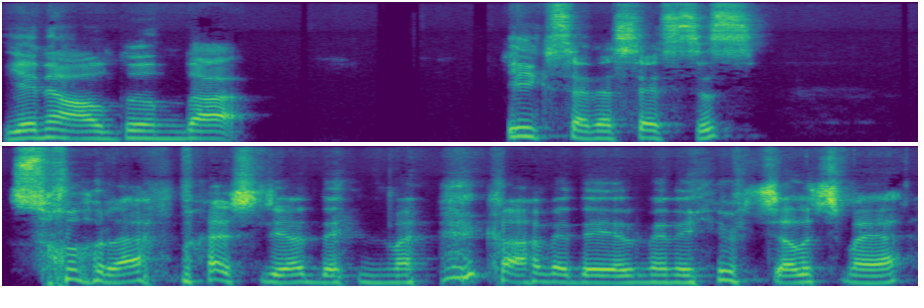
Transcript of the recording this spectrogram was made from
yeni aldığında ilk sene sessiz sonra başlıyor değirmen, kahve değirmeni gibi çalışmaya.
